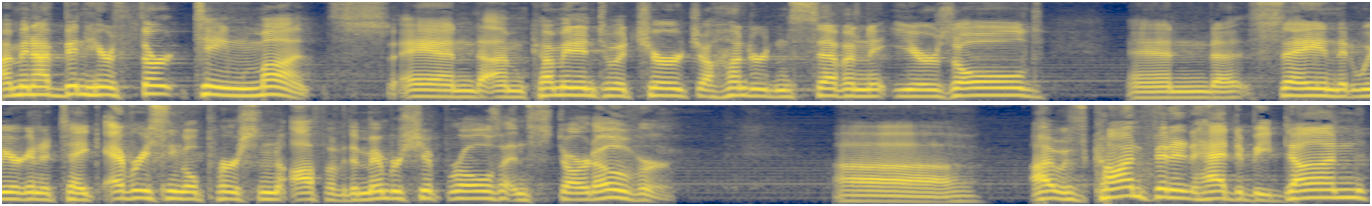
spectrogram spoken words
I mean, I've been here 13 months and I'm coming into a church 107 years old and uh, saying that we are going to take every single person off of the membership rolls and start over. Uh, I was confident it had to be done.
